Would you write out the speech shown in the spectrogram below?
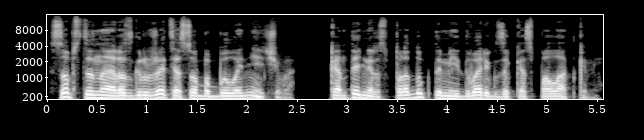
Собственно, разгружать особо было нечего. Контейнер с продуктами и два рюкзака с палатками.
